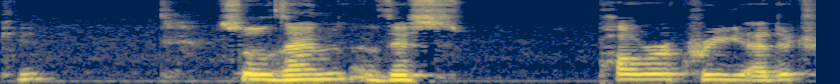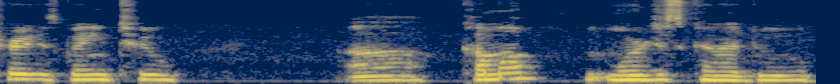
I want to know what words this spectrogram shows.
Okay. So then this Power Query Editor is going to uh, come up. We're just to do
